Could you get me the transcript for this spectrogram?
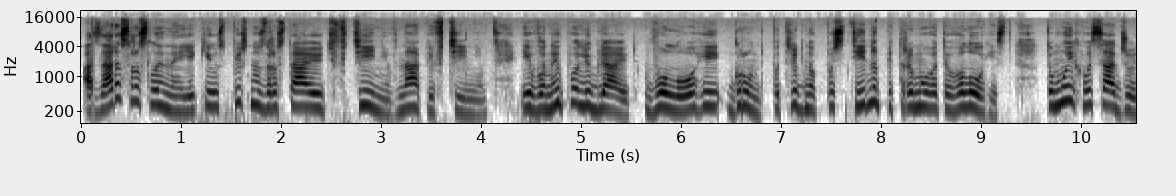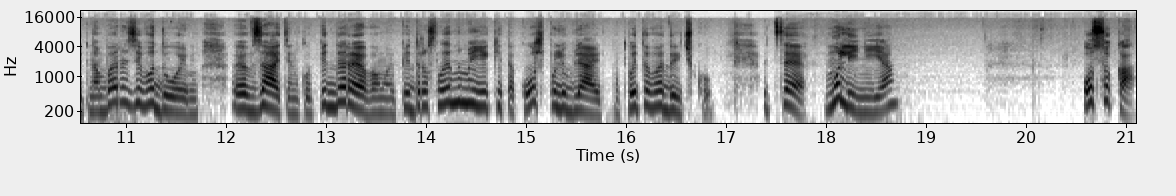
А зараз рослини, які успішно зростають в тіні, в напівтіні, і вони полюбляють вологий ґрунт. Потрібно постійно підтримувати вологість. Тому їх висаджують на березі водойм, е, в затінку, під деревами, під рослинами, які також полюбляють попити водичку. Це молінія, осока.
